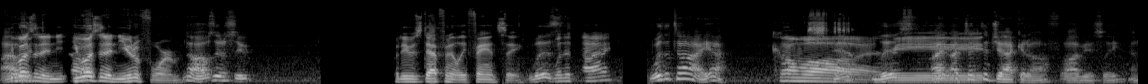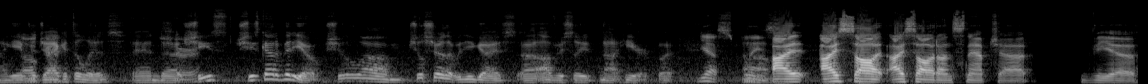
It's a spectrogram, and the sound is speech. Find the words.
I He was- wasn't in he Oh. wasn't in uniform, No, I was in a suit. but he was definitely fancy. Liz with a tie. with a tie. Yeah. Come Yeah, on. Liz. I, I took the jacket off, obviously, and I gave the jacket to Liz, and uh, Sure. she's she's got a video. She'll um she'll share that with you guys. Uh, obviously not here, but Yes, Um, please. I I saw it. I saw it on Snapchat via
